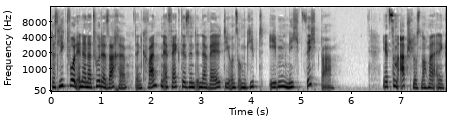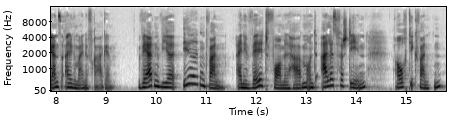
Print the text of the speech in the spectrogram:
Das liegt wohl in der Natur der Sache, denn Quanteneffekte sind in der Welt, die uns umgibt, eben nicht sichtbar. Jetzt zum Abschluss nochmal eine ganz allgemeine Frage. Werden wir irgendwann eine Weltformel haben und alles verstehen, auch die Quanten?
